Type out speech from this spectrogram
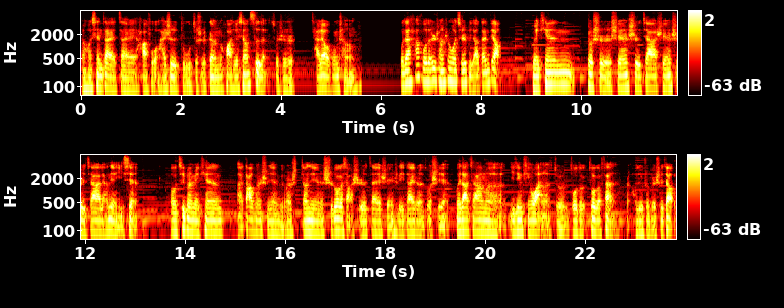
然后现在在哈佛还是读就是跟化学相似的，就是材料工程。我在哈佛的日常生活其实比较单调，每天就是实验室加实验室加两点一线，我基本每天啊大部分时间，比如说将近十多个小时在实验室里待着做实验。回到家嘛，已经挺晚了，就是做做做个饭，然后就准备睡觉了。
